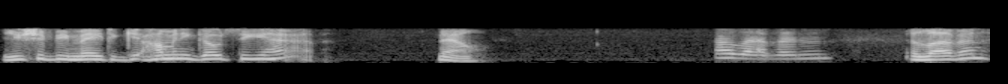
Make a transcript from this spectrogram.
You should be made to get. How many goats do you have? Now, Eleven. eleven.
